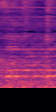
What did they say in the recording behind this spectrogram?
mountains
